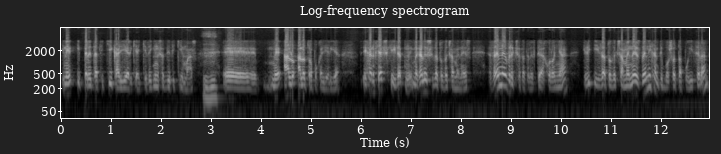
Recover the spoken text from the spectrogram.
είναι υπερεντατική καλλιέργεια και δεν είναι σαν τη δική μας, ε, με άλλο, άλλο τρόπο καλλιέργεια είχαν φτιάξει και μεγάλες υδατοδεξαμενές. Δεν έβρεξε τα τελευταία χρόνια. Οι υδατοδεξαμενές δεν είχαν την ποσότητα που ήθελαν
